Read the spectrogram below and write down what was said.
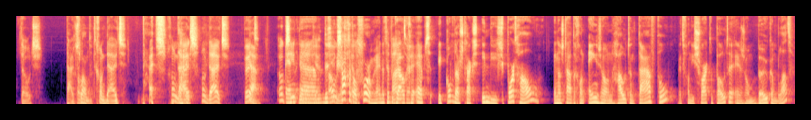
doods. Duitsland. Gewoon, gewoon Duits. Duits. Gewoon Duits. Gewoon Duits. Punt. Ja. Oh, ik zie En, het nu ook, ja. ehm, dus Oh, ik zag het al voor me. En dat heb ik jou ook geappt. Ik kom daar straks in die sporthal. En dan staat er gewoon één zo'n houten tafel. Met van die zwarte poten en zo'n beukenblad.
